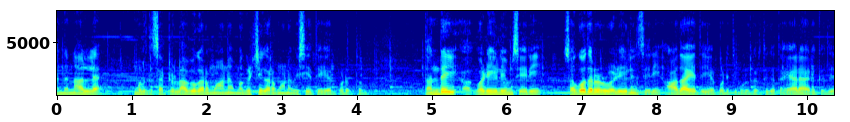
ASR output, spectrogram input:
அந்த நாளில் உங்களுக்கு சற்று லாபகரமான மகிழ்ச்சிகரமான விஷயத்தை ஏற்படுத்தும். தந்தை வழியிலையும் சரி சகோதரர் வழியிலையும் சரி ஆதாயத்தை ஏற்படுத்தி கொடுக்கறதுக்கு தயாராக இருக்குது.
